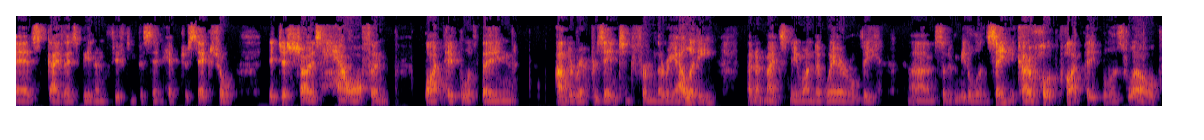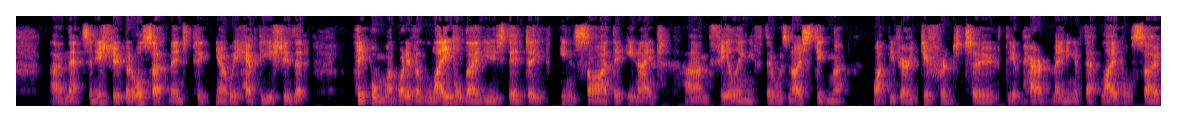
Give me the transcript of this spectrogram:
as gay, lesbian, and 50% heterosexual. It just shows how often bi people have been underrepresented from the reality, and it makes me wonder where all the um, sort of middle and senior cohort bi people as well. Um, that's an issue, but also it means you know we have the issue that people might whatever label they use, their deep inside, their innate um, feeling, if there was no stigma, might be very different to the apparent meaning of that label. So,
